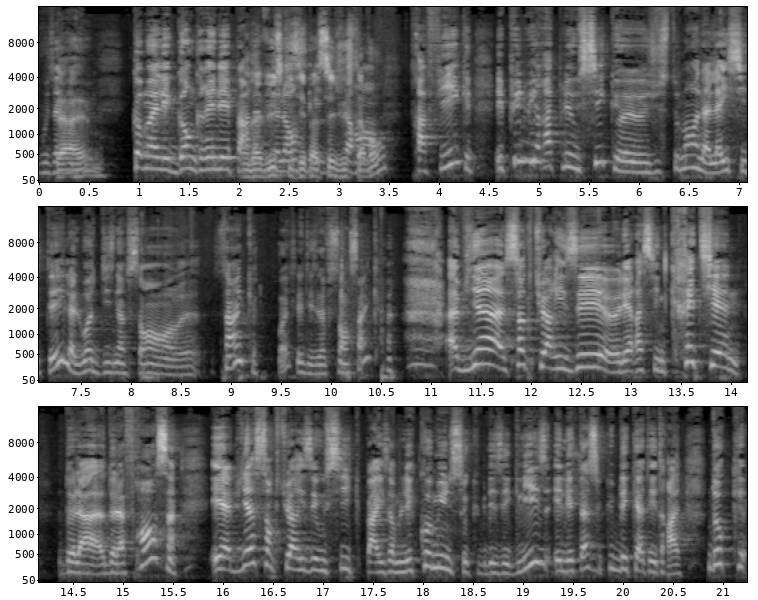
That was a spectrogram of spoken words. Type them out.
vous avez bah, vu comme elle est gangrénée par la violence. Ce qui s'est passé juste avant trafic. Et puis lui rappeler aussi que justement la laïcité, la loi de 1905, ouais, c'est 1905, a bien sanctuarisé euh, les racines chrétiennes de la, de la France et a bien sanctuarisé aussi que, par exemple, les communes s'occupent des églises et l'État s'occupe des cathédrales. Donc,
